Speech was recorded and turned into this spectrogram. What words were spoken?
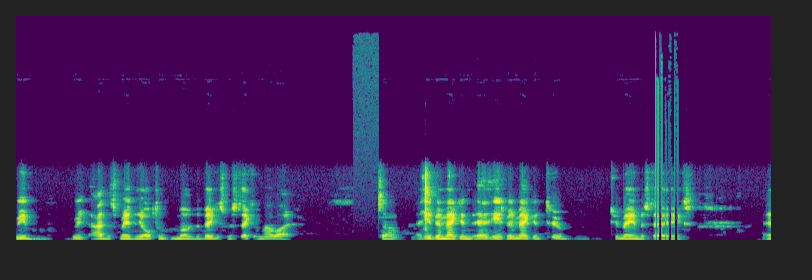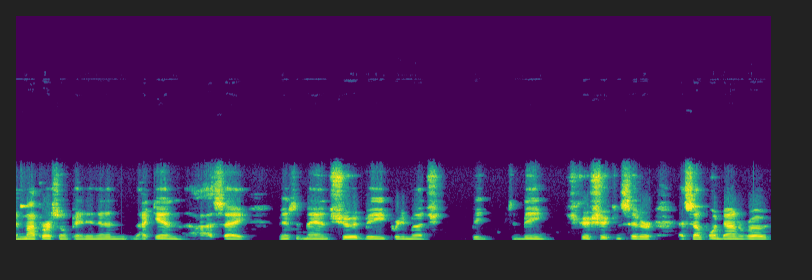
we we I just made the ultimate the biggest mistake of my life. So he's been making and he's been making two two main mistakes, in my personal opinion. And again, I say Vince McMahon should be pretty much be be should, should consider at some point down the road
